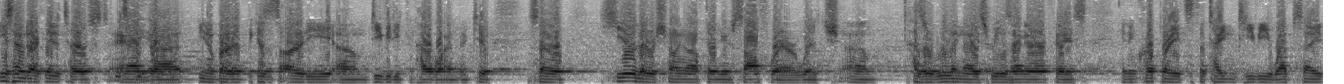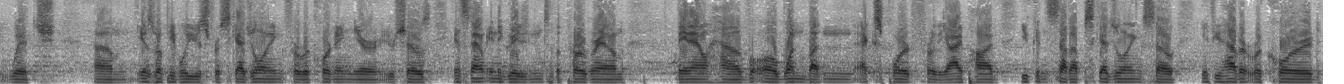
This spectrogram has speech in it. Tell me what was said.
you send it directly to Toast and uh, you know burn it because it's already um, DVD compatible and MPEG 2. So here they were showing off their new software, which um, has a really nice redesigned interface. It incorporates the Titan TV website, which um, is what people use for scheduling, for recording your, your shows. It's now integrated into the program. They now have a one button export for the iPod. You can set up scheduling, so if you have it record,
